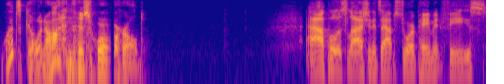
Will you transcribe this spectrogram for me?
What's going on in this world? Apple is slashing its App Store payment fees,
